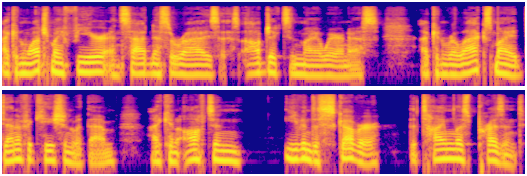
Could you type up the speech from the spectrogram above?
I can watch my fear and sadness arise as objects in my awareness. I can relax my identification with them. I can often even discover the timeless present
